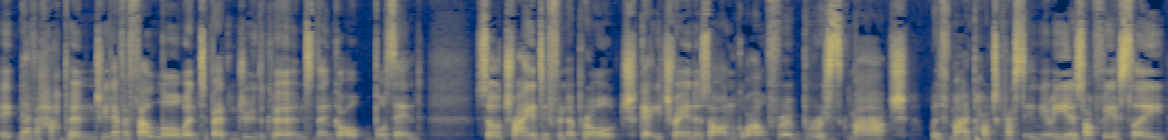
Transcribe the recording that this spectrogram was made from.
It never happened. You never felt low, went to bed and drew the curtains, and then got up buzzing. So try a different approach. Get your trainers on, go out for a brisk march with my podcast in your ears, obviously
